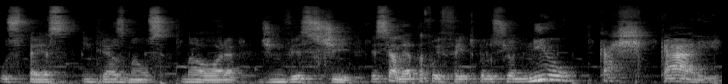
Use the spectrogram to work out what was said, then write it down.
os pés entre as mãos na hora de investir. Esse alerta foi feito pelo senhor Neil Kashkari.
